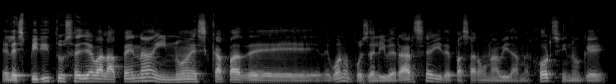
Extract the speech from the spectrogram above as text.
el espíritu se lleva la pena y no es capaz de, de, bueno, pues de liberarse y de pasar a una vida mejor, sino que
